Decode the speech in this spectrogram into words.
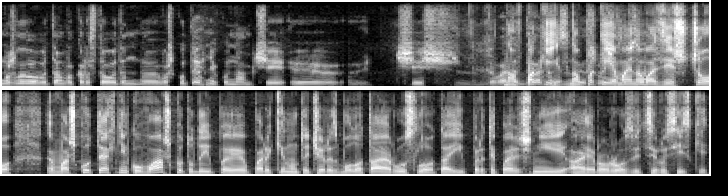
можливо ви там використовуєте е, важку техніку нам, чи, чи давайте, Навпаки, давайте навпаки, швидше я маю на увазі, що важку техніку важко туди перекинути через болота, русло та й при теперішній аеророзвідці російській.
